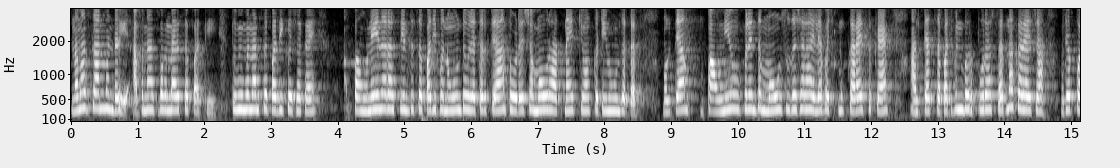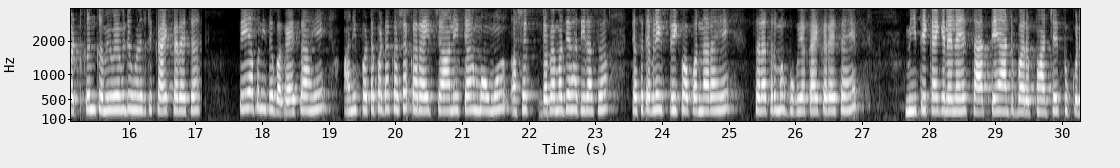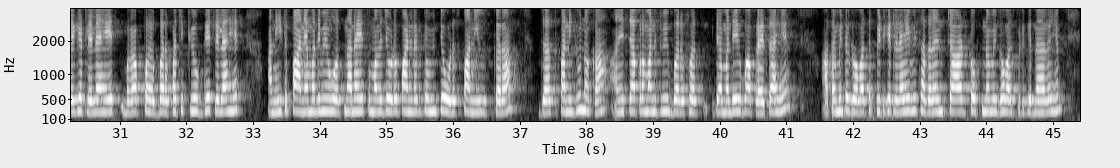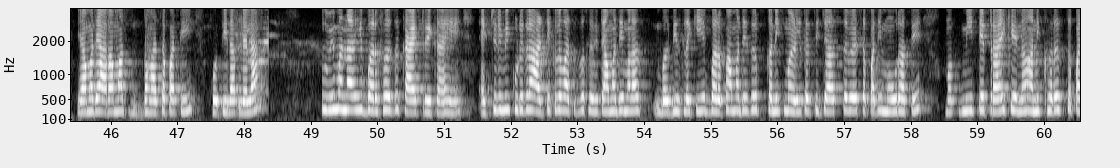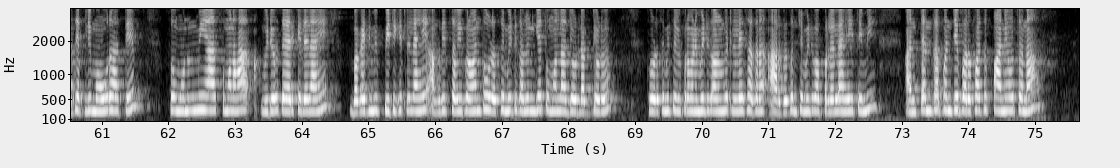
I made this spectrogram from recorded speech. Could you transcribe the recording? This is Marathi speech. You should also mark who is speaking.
Speaker 1: नमस्कार मंडळी आपण आज बघणार चपाती. तुम्ही म्हणाल चपाती कशा काय? पाहुणे येणार असतील तर चपाती बनवून ठेवल्या तर त्या थोड्याशा मऊ राहत नाहीत किंवा कठीण होऊन जातात. मग त्या पाहुणे येऊपर्यंत मऊ सुद्धाशा राहिल्या पाहिजेत. मग करायचं काय? आणि त्यात चपाती पण भरपूर असतात ना करायच्या. मग त्या पटकन कमी वेळेमध्ये होण्यासाठी काय करायच्या ते आपण इथं बघायचं आहे. आणि पटापटा कशा करायच्या? आणि त्या मोमो अशा डब्यामध्ये राहतील असं त्यासाठी आपण एक ट्रिक वापरणार आहे. चला तर मग बघूया काय करायचं आहे. मी ते काय केलेलं आहे सात ते आठ बर्फाचे तुकडे घेतलेले आहेत. बघा प बर्फाचे क्यूब घेतलेले आहेत. आणि इथे पाण्यामध्ये मी ओतणार आहे. तुम्हाला जेवढं पाणी लागतं तुम्ही तेवढंच पाणी यूज करा. जास्त पाणी घेऊ नका. आणि त्याप्रमाणे तुम्ही बर्फ त्यामध्ये वापरायचं आहे. आता मी ते गव्हाचं पीठ घेतलेलं आहे. मी साधारण चार टोपनं मी गव्हाचं पीठ घेणार आहे. यामध्ये आरामात दहा चपाती होतील आपल्याला. तुम्ही म्हणाल ही बर्फाचं काय ट्रिक आहे? ॲक्च्युली मी कुठेतरी आर्टिकल वाचत बसले होते त्यामध्ये मला ब दिसलं की बर्फामध्ये जर कणिक मळली तर ती जास्त वेळ चपाती मऊ राहते. मग मी ते ट्राय केलं आणि खरंच चपाती आपली मऊ राहते. सो म्हणून मी आज तुम्हाला हा व्हिडिओ तयार केलेला आहे. बघा इथे मी पीठ घेतलेलं आहे. अगदी चवीप्रमाणे थोडंसं मीठ घालून घ्या. तुम्हाला जेवढं लागतं तेवढं. थोडंसं मी चवीप्रमाणे मीठ घालून घेतलेलं आहे. साधारण अर्धा चमचा मीठ वापरलेलं आहे इथे मी. आणि त्यानंतर आपण जे बर्फाचं पाणी होतं ना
